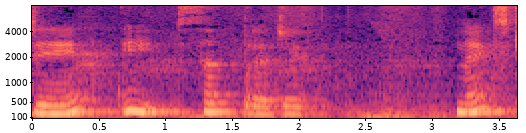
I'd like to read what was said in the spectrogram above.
ಜೆ ಇ ಸತ್ಪ್ರಜೆ ನೆಕ್ಸ್ಟ್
